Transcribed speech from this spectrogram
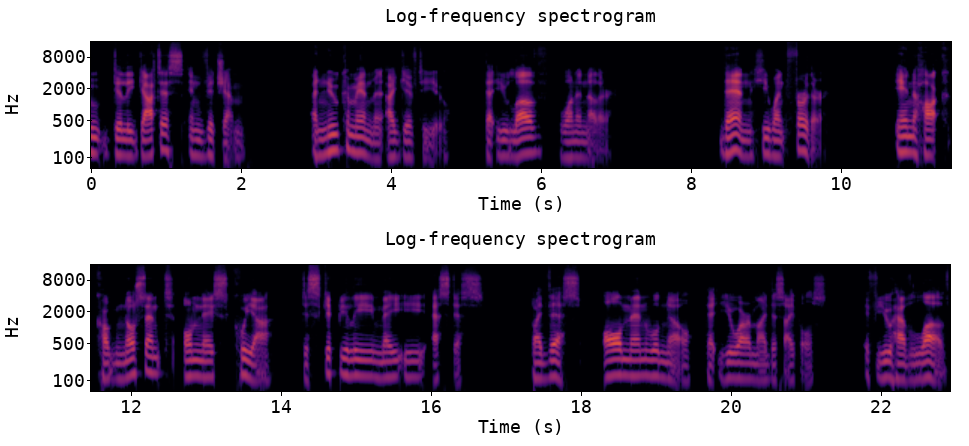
ut diligatis invicem. A new commandment I give to you that you love one another. Then he went further. In hoc cognoscent omnes quia discipuli mei estis. By this all men will know that you are my disciples, if you have love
